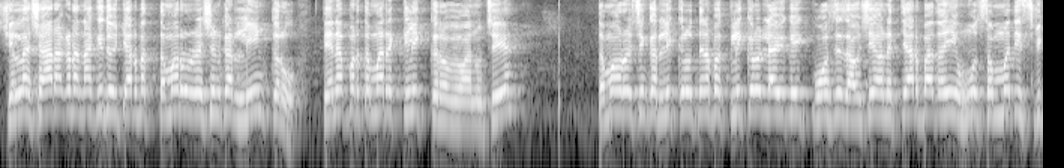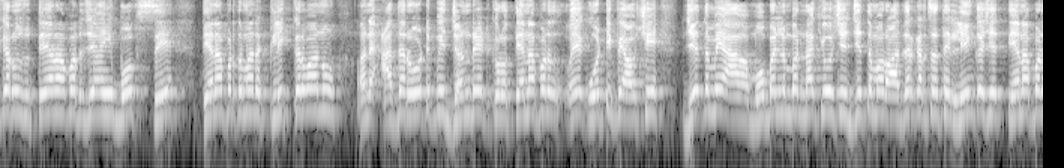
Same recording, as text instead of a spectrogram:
છેલ્લા ચાર આંકડા નાખી દો, ત્યારબાદ તમારું રેશન કાર્ડ લિંક કરો. તેના પર તમારે ક્લિક કરવાનું છે. તમારું શંકર ક્લિક કરો, તેના પર ક્લિક કરો એટલે આવી કંઈક પ્રોસેસ આવશે અને ત્યારબાદ અહીં હું સંમતિ સ્વીકારું છું. તેના પર જે અહીં બોક્સ છે, તેના પર તમારે ક્લિક કરવાનું અને આધાર ઓટીપી જનરેટ કરો. તેના પર એક ઓટીપી આવશે, જે તમે આ મોબાઈલ નંબર નાખ્યો છે જે તમારો આધાર કાર્ડ સાથે લિંક છે તેના પર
